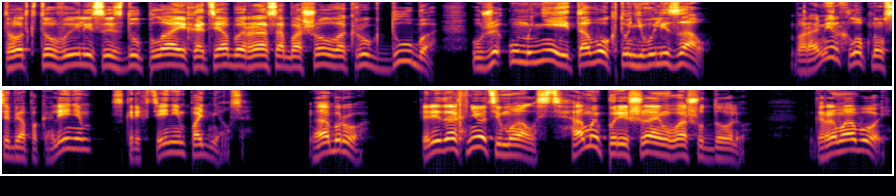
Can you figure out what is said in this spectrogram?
тот, кто вылез из дупла и хотя бы раз обошел вокруг дуба, уже умнее того, кто не вылезал». Барамир хлопнул себя по коленям, с кряхтением поднялся. «Добро. Передохнете малость, а мы порешаем вашу долю. Громобой,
